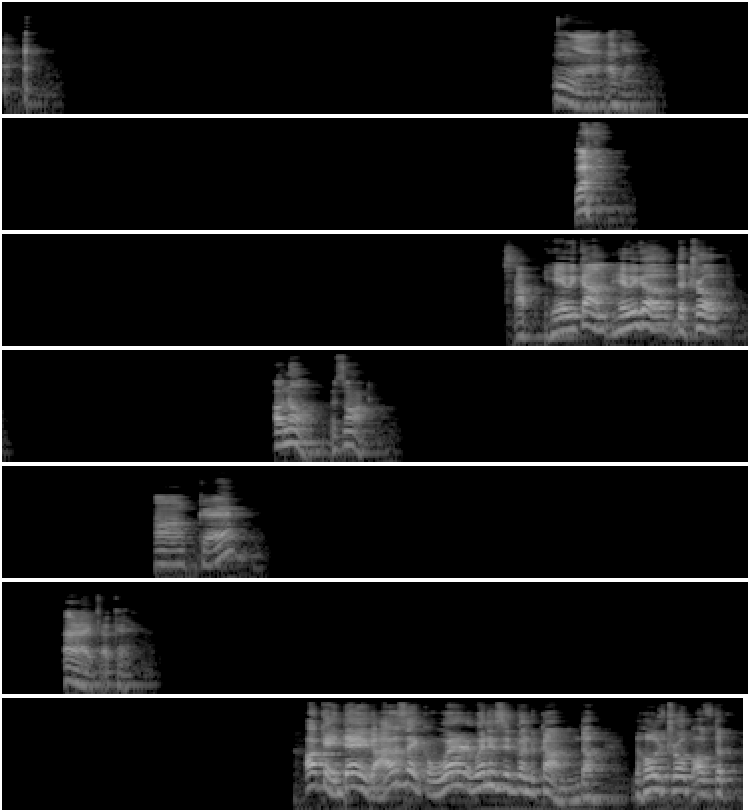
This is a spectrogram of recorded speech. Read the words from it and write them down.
yeah, okay. Up here we come. Here we go. The trope. Oh no, it's not. Okay. All right. Okay. Okay, there you go. I was like, where when is it going to come? The the whole trope of the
